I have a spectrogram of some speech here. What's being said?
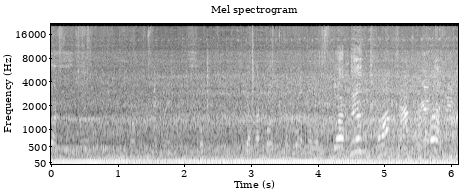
วัดครับเรียนกันบ่เรียนกันบ่ครับจอดหนึ่งสองสามสี่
